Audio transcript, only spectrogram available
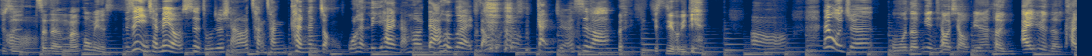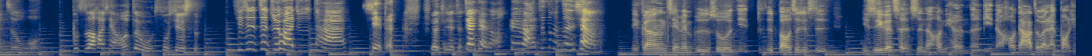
就是哦真的蛮后面的事情。只是你前面有试图就想要常常看那种我很厉害，然后大家会不会来找我这种感觉是吗？对其实有一点，哦，那我觉得我们的面条小编很哀怨的看着我，不知道他想要对我说些什么。其实这句话就是他写的，要接着这样可以吗？可以吧？这这么正向。你刚刚前面不是说你不是抱着就是你是一个城市，然后你很有能力，然后大家都会来抱你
